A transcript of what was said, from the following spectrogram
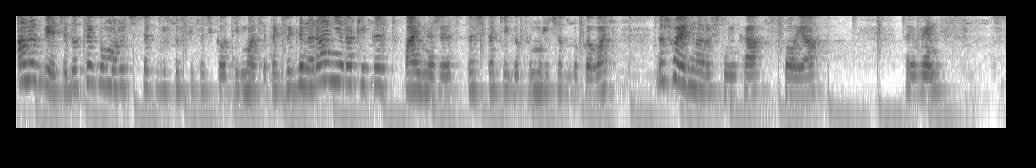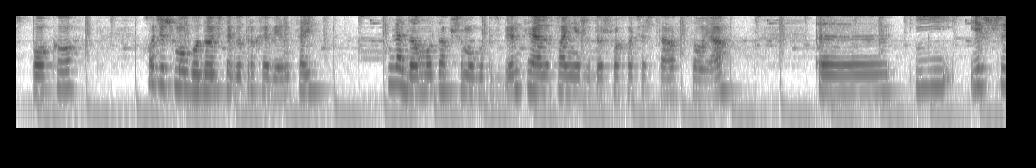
Ale wiecie, do tego możecie sobie po prostu wpisać kod i macie. Także generalnie raczej to jest fajne, że jest coś takiego, co możecie odblokować. Doszła jedna roślinka, soja. Tak więc spoko. Chociaż mogło dojść tego trochę więcej. Wiadomo, zawsze mogło być więcej, ale fajnie, że doszła chociaż ta soja. Yy, I jeszcze,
